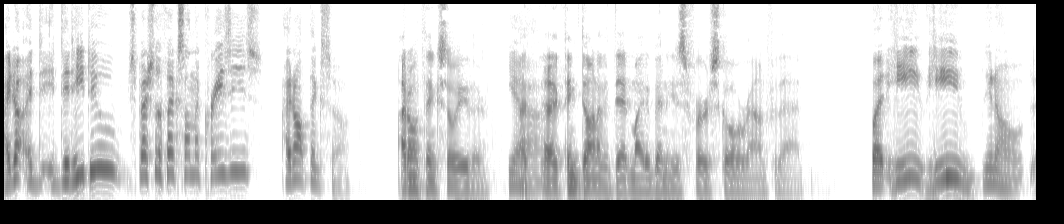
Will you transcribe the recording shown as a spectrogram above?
I don't. Uh, did he do special effects on the Crazies? I don't think so. I don't think so either. Yeah, I, I think Dawn of the Dead might have been his first go around for that. but he he you know uh,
